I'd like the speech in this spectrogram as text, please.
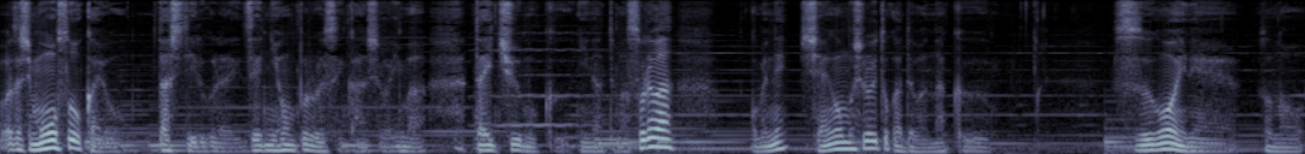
私妄想会を出しているぐらい全日本プロレスに関しては今大注目になってます。それはごめんね、試合が面白いとかではなく、すごいね、その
